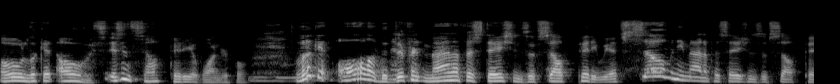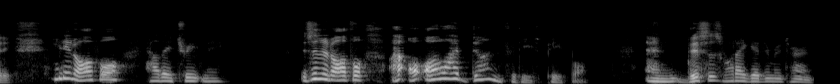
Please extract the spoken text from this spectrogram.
Oh, look at, oh, isn't self-pity wonderful? Mm-hmm. Look at all of the different manifestations of self-pity. We have so many manifestations of self-pity. Isn't it awful how they treat me? Isn't it awful? All I've done for these people. And this is what I get in return.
